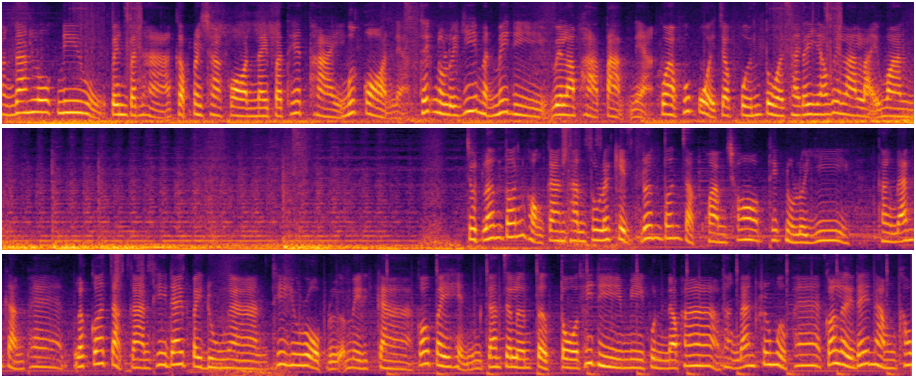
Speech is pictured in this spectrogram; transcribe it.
ทางด้านโรคนิ่ว เป็นปัญหากับประชากรในประเทศไทย เมื่อก่อนเนี่ยเทคโนโลยีมันไม่ดี เวลาผ่าตัดเนี่ยกว่าผู้ป่วยจะฟื้นตัวใช้ระยะเวลาหลายวัน จุดเริ่มต้นของการทำธุรกิจเริ่มต้นจากความชอบเทคโนโลยีทางด้านการแพทย์ แล้วก็จากการที่ได้ไปดูงานที่ยุโรปหรืออเมริกา ก็ไปเห็นการเจริญเติบโตที่ดีมีคุณภาพ ทางด้านเครื่องมือแพทย์ก็เลยได้นำเข้า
